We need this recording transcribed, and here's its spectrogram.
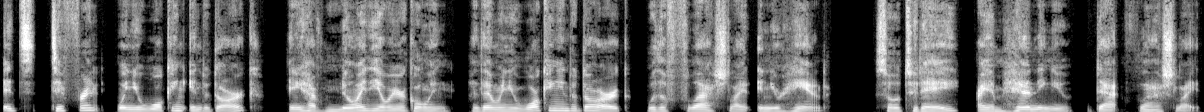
it's different when you're walking in the dark and you have no idea where you're going and then when you're walking in the dark with a flashlight in your hand. So today I am handing you that flashlight.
